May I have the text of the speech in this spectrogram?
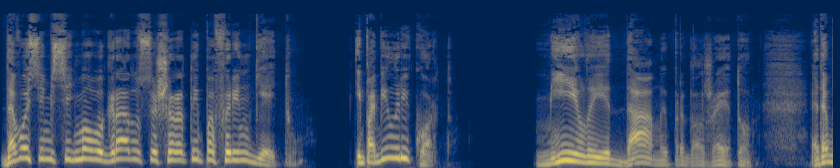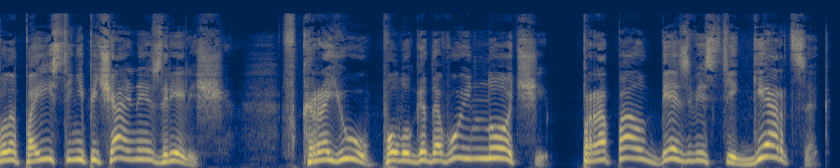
до 87 градуса широты по Фаренгейту и побил рекорд. «Милые дамы», — продолжает он, — «это было поистине печальное зрелище. В краю полугодовой ночи пропал без вести герцог,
